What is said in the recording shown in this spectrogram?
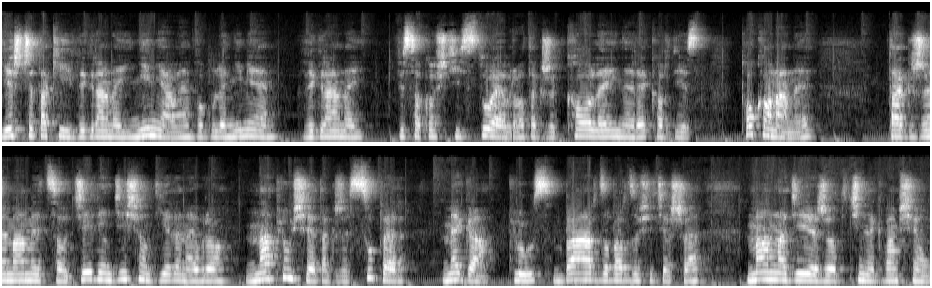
Jeszcze takiej wygranej nie miałem, w ogóle nie miałem wygranej w wysokości 100 euro, także kolejny rekord jest pokonany. Także mamy co 91 euro na plusie, także super, mega plus. Bardzo, bardzo się cieszę. Mam nadzieję, że odcinek Wam się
